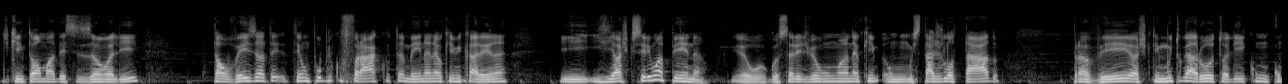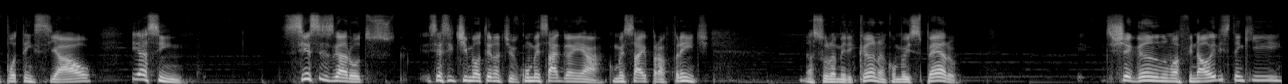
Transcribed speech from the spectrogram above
de quem toma a decisão ali, talvez tenha um público fraco também na Neoquímica Arena e, e acho que seria uma pena. Eu gostaria de ver uma, um estádio lotado para ver. Eu acho que tem muito garoto ali com, com potencial. E assim, se esses garotos, se esse time alternativo começar a ganhar, começar a ir para frente na Sul-Americana, como eu espero, chegando numa final, eles têm que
